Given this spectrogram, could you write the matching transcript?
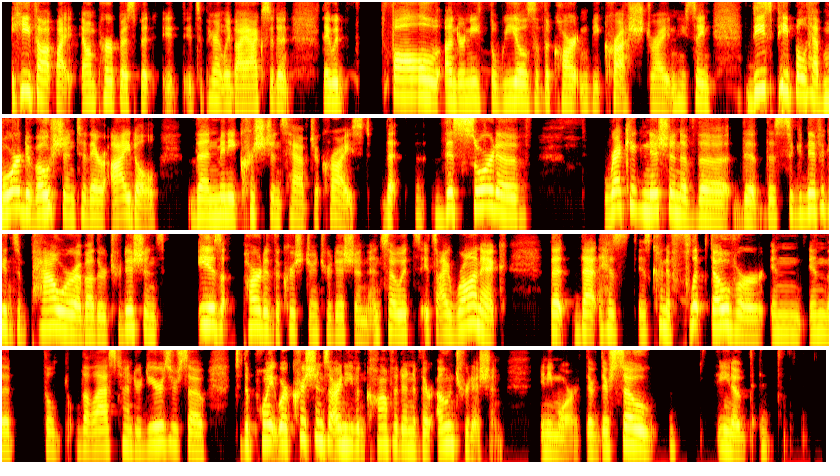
he thought by on purpose, but it, it's apparently by accident. They would fall underneath the wheels of the cart and be crushed, right? And he's saying these people have more devotion to their idol than many Christians have to Christ. That this sort of recognition of the the, the significance and power of other traditions is part of the Christian tradition. And so it's it's ironic that that has has kind of flipped over in in the the, the last hundred years or so to the point where Christians aren't even confident of their own tradition anymore. They're they're so you know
